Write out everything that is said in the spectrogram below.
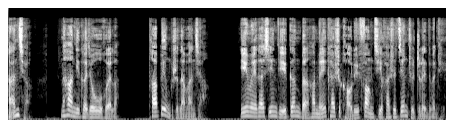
顽强？那你可就误会了，他并不是在顽强，因为他心底根本还没开始考虑放弃还是坚持之类的问题，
